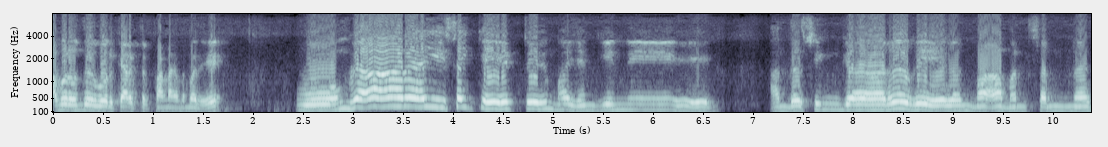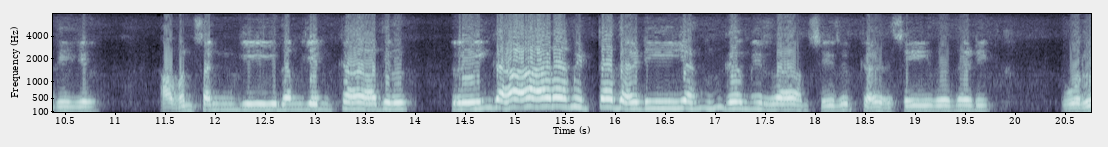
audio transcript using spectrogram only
அவர் வந்து ஒரு கேரக்டர் பண்ணாங்க. அந்த மாதிரி ஓங்கார இசை கேட்டு மயங்கினே அந்த சிங்கார வேலன் மாமன் சன்னதியில் அவன் சங்கீதம் என் காதில் ரீங்காரமிட்டதடி அங்கமெல்லாம் சிறுக்க செய்ததடி. ஒரு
